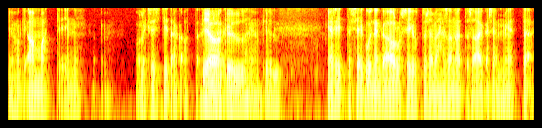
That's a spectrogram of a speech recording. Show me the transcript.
johonkin ammattiin, niin oliko se sitten sitä kautta? Joo, kyllä, joo. kyllä. Ja sitten se ei kuitenkaan ollut se juttu, sä vähän sanoit tuossa aikaisemmin, että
